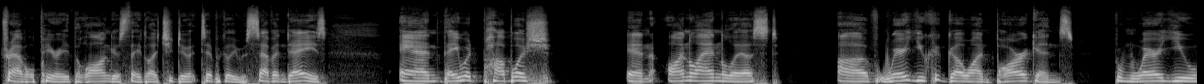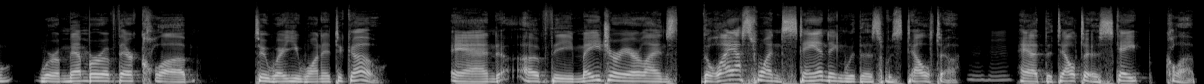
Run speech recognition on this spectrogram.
travel period. The longest they'd let you do it typically was seven days. And they would publish an online list of where you could go on bargains from where you were a member of their club to where you wanted to go. And of the major airlines, the last one standing with us was Delta, mm-hmm. had the Delta Escape Club.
